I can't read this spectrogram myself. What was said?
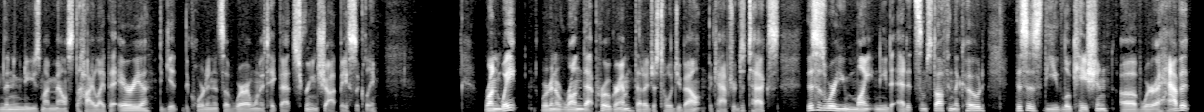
I'm then going to use my mouse to highlight the area to get the coordinates of where I want to take that screenshot basically. Run wait. We're going to run that program that I just told you about, the Capture2Text. This is where you might need to edit some stuff in the code. This is the location of where I have it.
